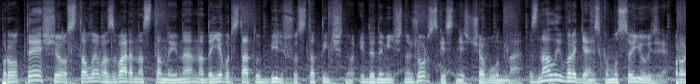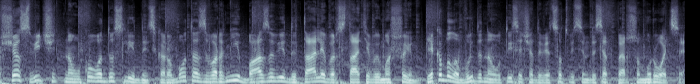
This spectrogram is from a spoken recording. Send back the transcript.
Про те, що сталева зварена станина надає верстату більшу статичну і динамічну жорсткість, ніж чавунна, знали й в радянському союзі, про що свідчить науково-дослідницька робота зварні базові деталі верстатів і машин, яка була видана у 1981 році.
